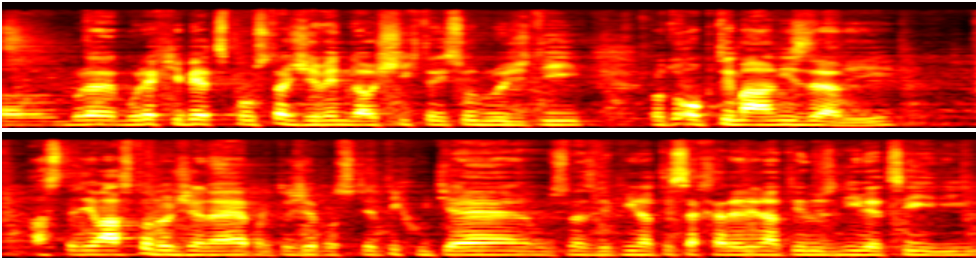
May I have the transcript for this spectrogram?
uh, bude, bude chybět spousta živin dalších, které jsou důležitý pro to optimální zdraví. A stejně vás to dožene, protože prostě ty chutě, my jsme zvyklí na ty sacharidy, na ty různé věci jiný.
